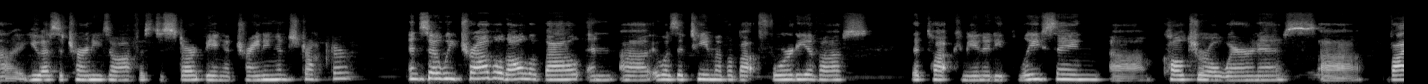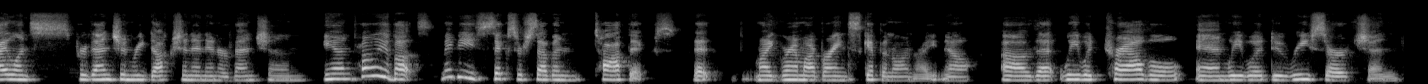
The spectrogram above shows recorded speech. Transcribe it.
uh, U.S. Attorney's Office, to start being a training instructor. And so we traveled all about, and uh, it was a team of about 40 of us that taught community policing, um, cultural awareness, uh, violence prevention, reduction, and intervention, and probably about maybe six or seven topics that my grandma brain's skipping on right now. Uh, that we would travel and we would do research and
